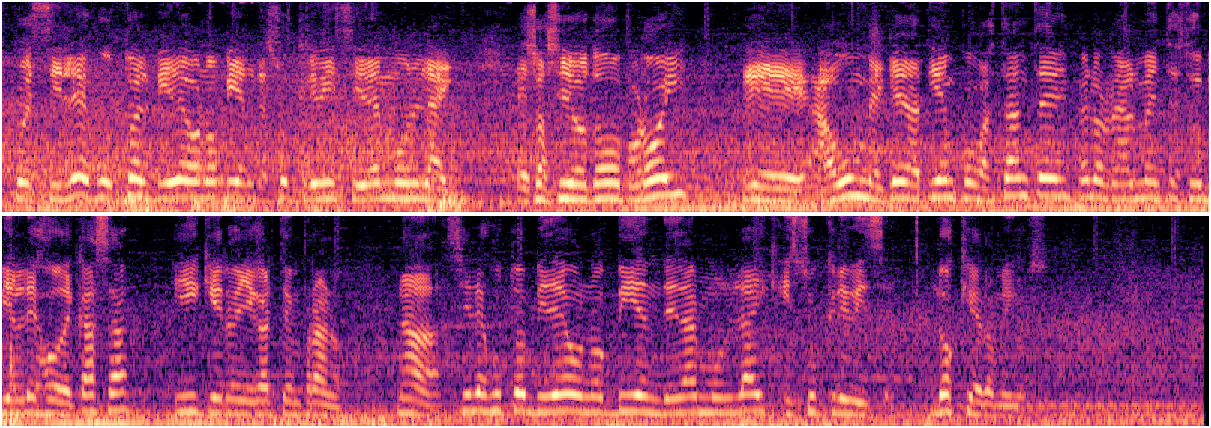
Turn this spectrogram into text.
pues si les gustó el video no olviden de suscribirse y denme un like. Eso ha sido todo por hoy. Eh, aún me queda tiempo bastante, pero realmente estoy bien lejos de casa y quiero llegar temprano. Nada, si les gustó el video no olviden de darme un like y suscribirse. Los quiero amigos.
